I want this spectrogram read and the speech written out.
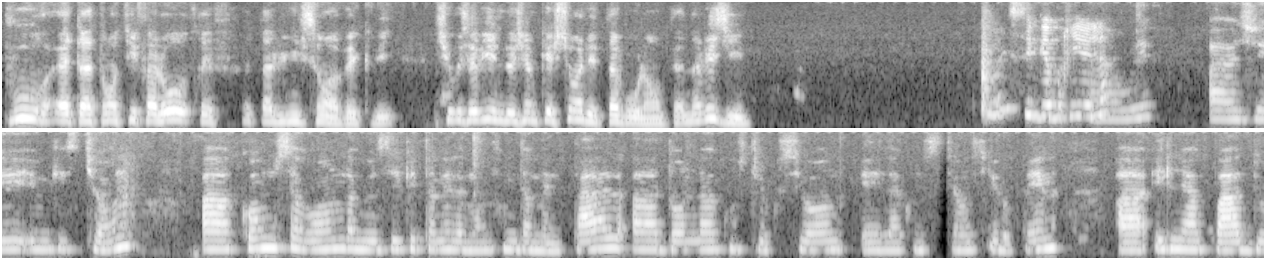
pour être attentif à l'autre et être à l'unisson avec lui. Si vous aviez une deuxième question, elle est à vous, l'antenne. Allez-y. C'est Gabriella. Ah oui, Euh, j'ai une question. Euh, comme nous savons, la musique est un élément fondamental dans la construction et la conscience européenne. Il n'y a pas de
